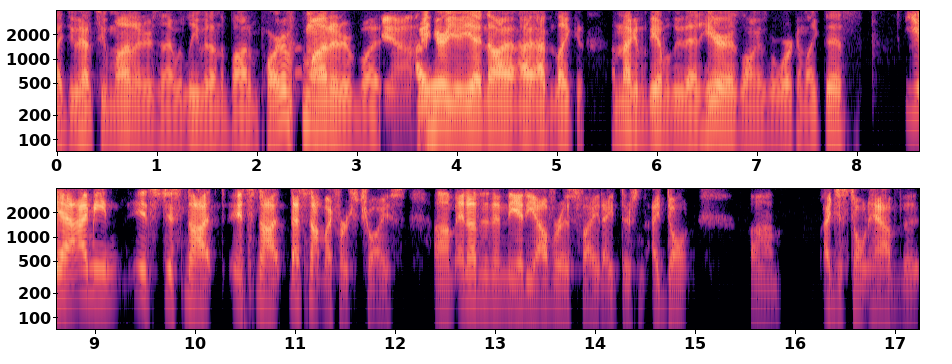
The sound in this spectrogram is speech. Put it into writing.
I do have two monitors, and I would leave it on the bottom part of a monitor. But yeah, I hear you. Yeah, no, I, I I'm like I'm not going to be able to do that here as long as we're working like this. Yeah, I mean, it's just not. It's not. That's not my first choice. Um, and other than the Eddie Alvarez fight, I there's I don't. Um, I just don't have the.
